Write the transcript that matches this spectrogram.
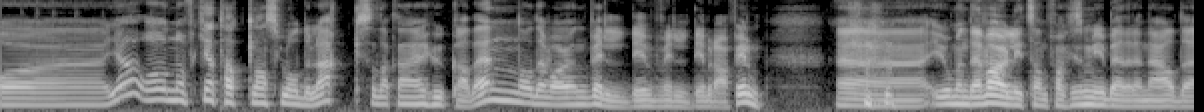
og, ja, og nå fikk jeg tatt Lancelot du så da kan jeg huke av den. Og det var jo en veldig, veldig bra film. Jo, men det var jo litt sånn faktisk mye bedre enn jeg hadde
